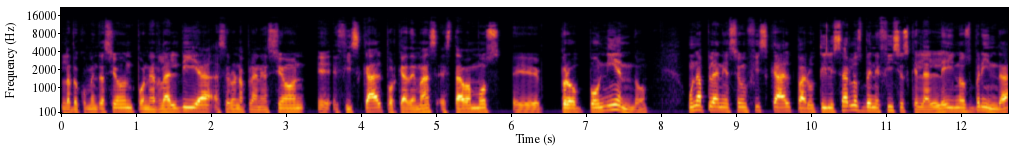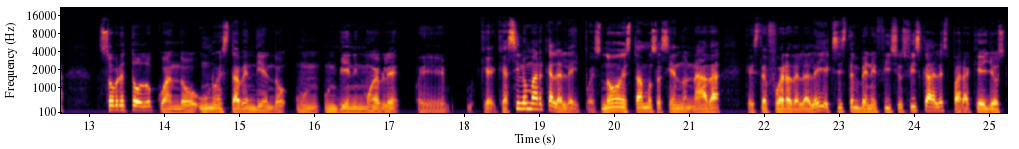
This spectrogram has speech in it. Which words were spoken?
la documentación, ponerla al día, hacer una planeación eh, fiscal, porque además estábamos proponiendo una planeación fiscal para utilizar los beneficios que la ley nos brinda sobre todo cuando uno está vendiendo un, bien inmueble eh, que, que así lo marca la ley, pues no estamos haciendo nada que esté fuera de la ley, existen beneficios fiscales para aquellos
